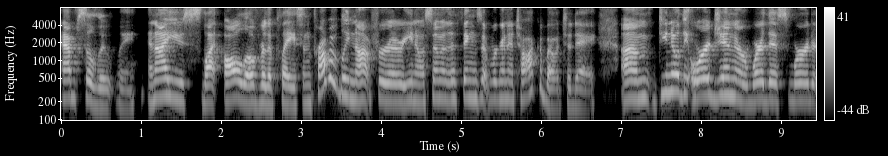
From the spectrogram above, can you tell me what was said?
Absolutely. And I use slut all over the place and probably not for, you know, some of the things that we're going to talk about today. Um, do you know the origin or where this word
